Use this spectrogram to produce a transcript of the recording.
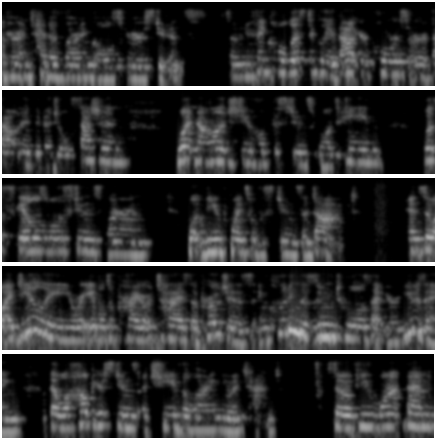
of your intended learning goals for your students. So when you think holistically about your course or about an individual session, what knowledge do you hope the students will attain? What skills will the students learn? What viewpoints will the students adopt? And so ideally, you were able to prioritize approaches, including the Zoom tools that you're using, that will help your students achieve the learning you intend. So if you want them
